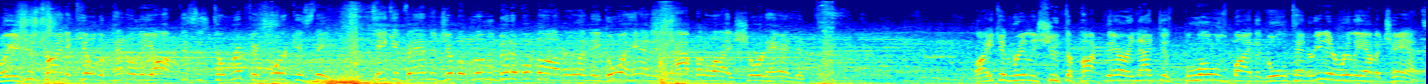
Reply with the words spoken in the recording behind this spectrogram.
Well, you're just trying to kill the penalty off. This is terrific work as they take advantage of a little bit of a bobble and they go ahead and capitalize shorthanded. Well, he can really shoot the puck there, and that just blows by the goaltender. He didn't really have a chance.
